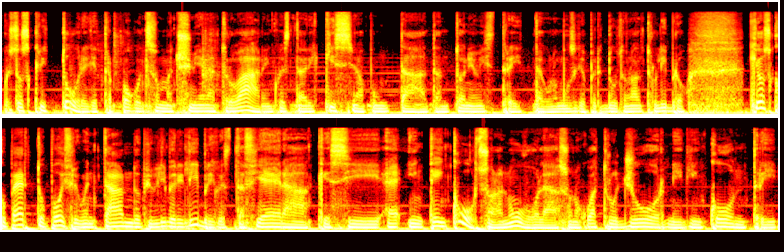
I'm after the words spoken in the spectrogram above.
questo scrittore che tra poco insomma ci viene a trovare in questa ricchissima puntata, Antonio Mastretta con la musica perduta, un altro libro che ho scoperto poi frequentando più liberi libri, questa fiera che, è, in, che è in corso, la nuvola, sono quattro giorni di incontri,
